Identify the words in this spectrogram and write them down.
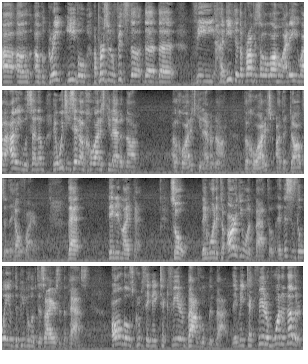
uh, of, of a great evil, a person who fits the, the, the, the hadith of the Prophet sallallahu alaihi wasallam, in which he said, Al-Khawarij kilab al-nar. Al-Khawarij kilab al-nar the Khawarij are the dogs of the hellfire. That they didn't like that. So they wanted to argue on battle, and this is the way of the people of desires in the past. All those groups, they made takfir ba'hum min ba'd. They made takfir of one another.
